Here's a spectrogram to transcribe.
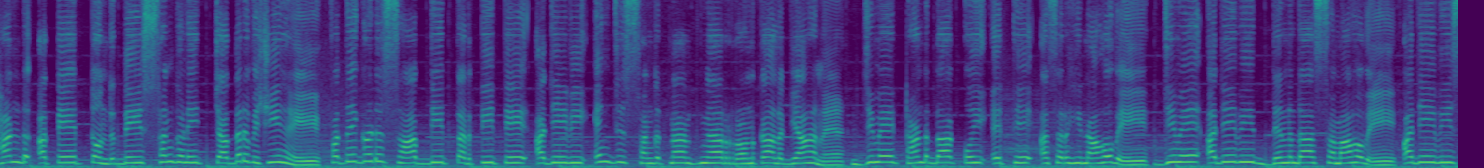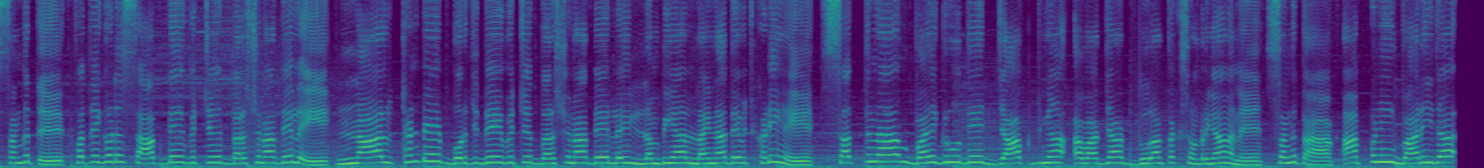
ਠੰਡ ਅਤੇ ਧੁੰਦ ਦੀ ਸੰਘਣੀ ਚਾਦਰ ਵਿਛੀ ਹੈ। ਫਤਿਹਗੜ੍ਹ ਸਾਹਿਬ ਦੀ ਧਰਤੀ ਤੇ ਅਜੇ ਵੀ ਇੰਜ ਸੰਗਤਾਂ ਦੀਆਂ ਰੌਣਕਾਂ ਲੱਗੀਆਂ ਹਨ, ਜਿਵੇਂ ਠੰਡ ਦਾ ਕੋਈ ਇੱਥੇ ਅਸਰ ਹੀ ਨਾ ਹੋਵੇ, ਜਿਵੇਂ ਅਜੇ ਵੀ ਦਿਨ ਦਾ ਸਮਾਂ ਹੋਵੇ। ਅਜੇ ਵੀ ਸੰਗਤ ਫਤਿਹਗੜ੍ਹ ਸਾਹਿਬ ਦੇ ਵਿੱਚ ਦਰਸ਼ਨਾਂ ਦੇ ਲਈ ਨਾਲ ਠੰਡੇ ਬੁਰਜ ਦੇ ਵਿੱਚ ਦਰਸ਼ਨਾਂ ਦੇ ਲਈ ਲੰਬੀਆਂ ਲਾਈਨਾਂ ਦੇ ਵਿੱਚ ਖੜੀ ਹੈ। ਸਤਨਾਮ ਵਾਹਿਗੁਰੂ ਦੇ ਜਾਪ ਦੀਆਂ ਆਵਾਜ਼ਾਂ ਦੂਰਾਂ ਤੱਕ ਸੁਣ ਰਹੀਆਂ ਹਨ। ਸੰਗਤਾਂ ਆਪਣੀ ਵਾਰੀ ਦਾ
